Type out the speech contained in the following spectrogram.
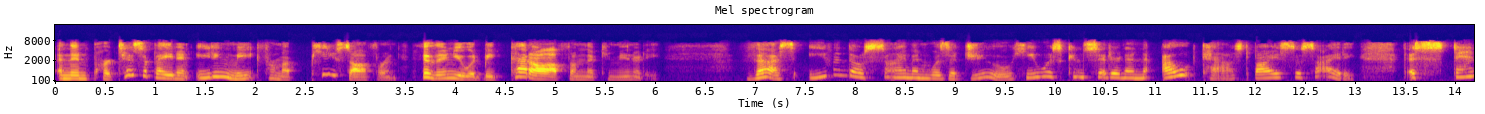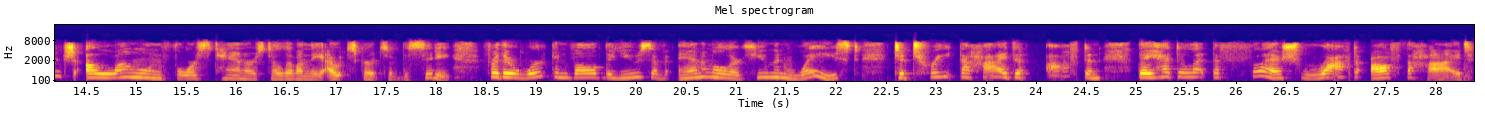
and then participate in eating meat from a peace offering, then you would be cut off from the community. Thus, even though Simon was a Jew, he was considered an outcast by society. The stench alone forced tanners to live on the outskirts of the city, for their work involved the use of animal or human waste to treat the hides, and often they had to let the flesh rot off the hides.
